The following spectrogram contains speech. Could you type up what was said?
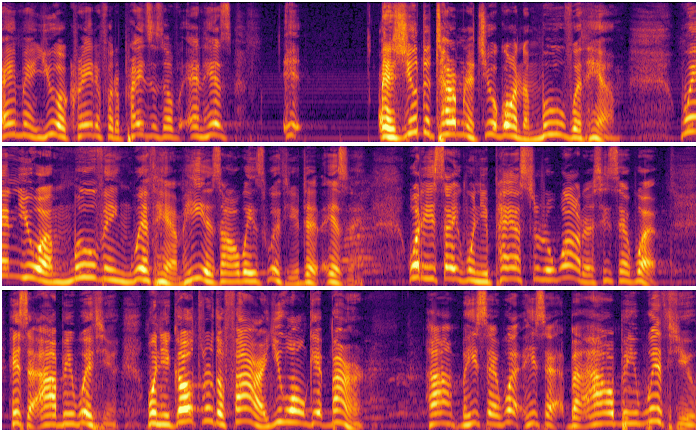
Amen. You are created for the praises of, and his, it, as you determine that you're going to move with him, when you are moving with him, he is always with you, isn't he? What did he say when you pass through the waters? He said, What? He said, I'll be with you. When you go through the fire, you won't get burned. Huh? But he said, What? He said, But I'll be with you.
